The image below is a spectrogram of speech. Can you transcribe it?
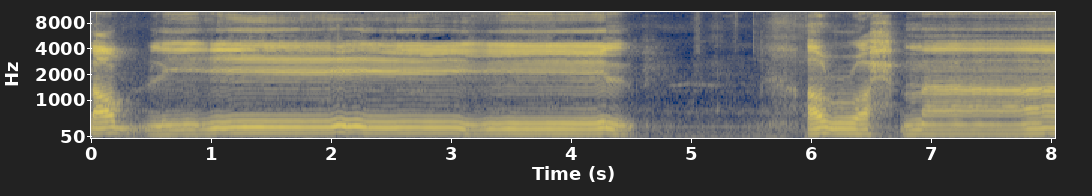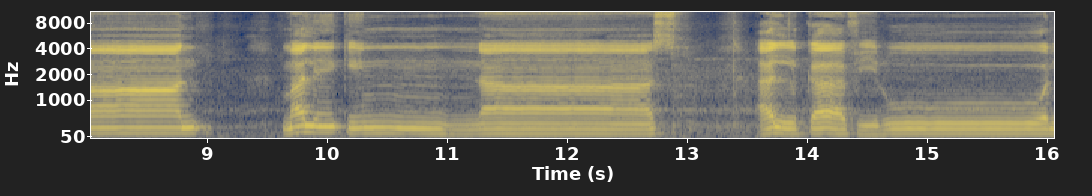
তবলিল الرحمن ملك الناس الكافرون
